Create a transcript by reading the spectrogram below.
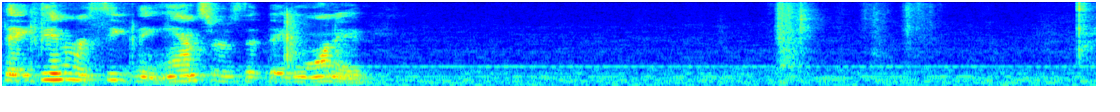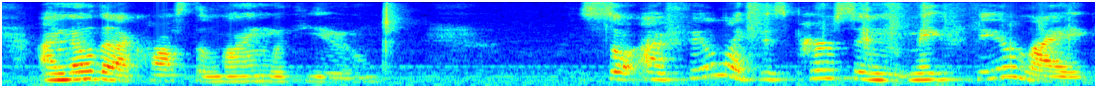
they didn't receive the answers that they wanted. I know that I crossed the line with you. So I feel like this person may feel like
